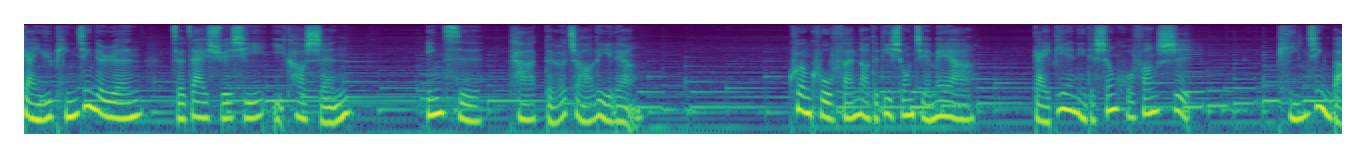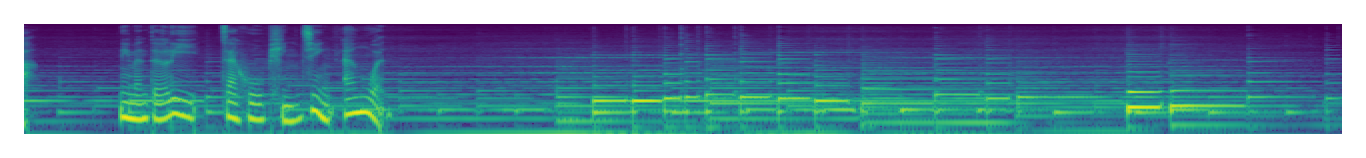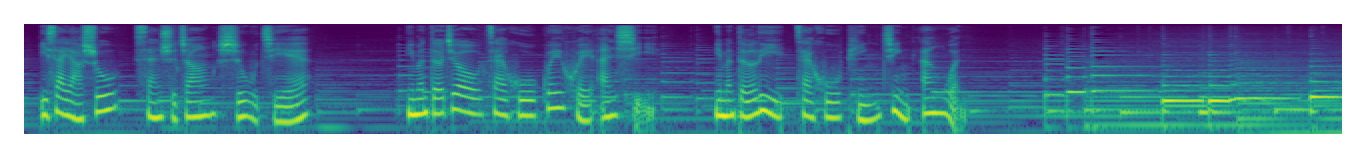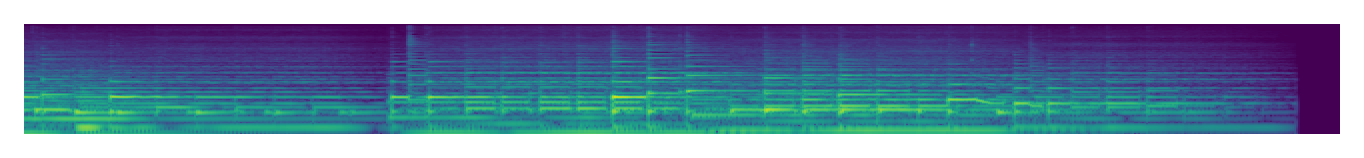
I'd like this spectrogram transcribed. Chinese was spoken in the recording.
敢于平静的人则在学习倚靠神，因此。他得着力量。困苦烦恼的弟兄姐妹啊，改变你的生活方式，平静吧。你们得力在乎平静安稳。以赛亚书三十章十五节：你们得救在乎归回安息。你们得力在乎平静安稳。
